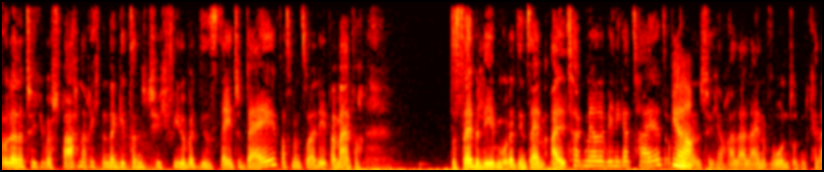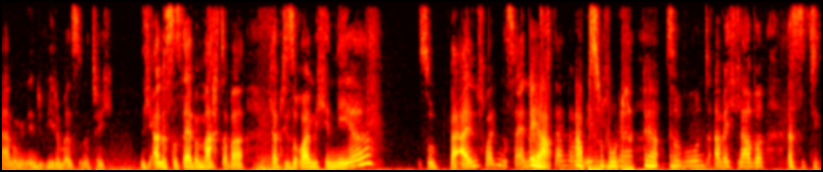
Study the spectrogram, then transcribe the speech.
oder natürlich über Sprachnachrichten und dann geht es dann natürlich viel über dieses Day-to-Day, was man so erlebt, weil man einfach dasselbe Leben oder denselben Alltag mehr oder weniger teilt, obwohl Ja. man natürlich auch alle alleine wohnt und keine Ahnung, ein Individuum ist und natürlich nicht alles dasselbe macht, aber ich glaube, diese räumliche Nähe, so bei allen Freunden, das verändert Ja, sich dann, wenn man Absolut. eben nicht mehr Ja, so wohnt, aber ich glaube, es, die,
